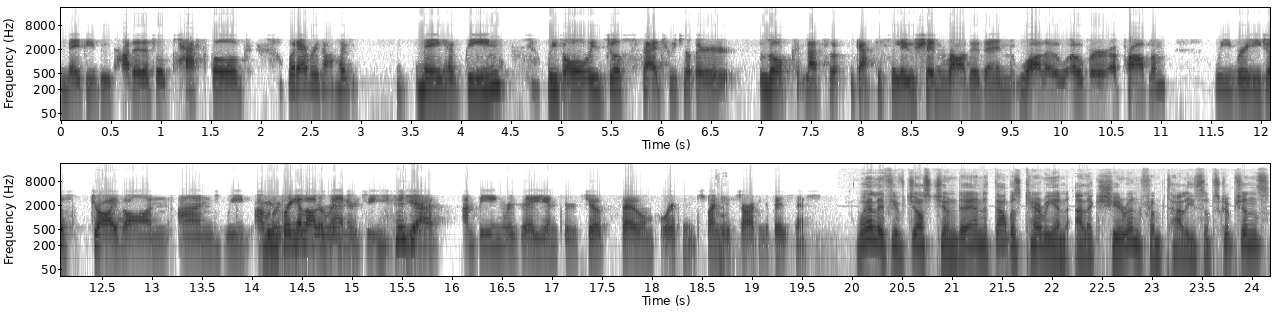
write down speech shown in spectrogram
maybe we've had a little tech bug, whatever that have, may have been. We've always just said to each other, look, let's get the solution rather than wallow over a problem. We really just drive on and we, and we bring a lot of energy. yeah and being resilient is just so important when you're starting a business. Well, if you've just tuned in, that was Kerry and Alex Sheeran from Tally Subscriptions,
